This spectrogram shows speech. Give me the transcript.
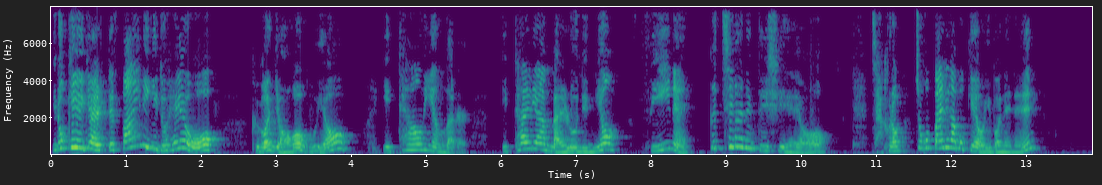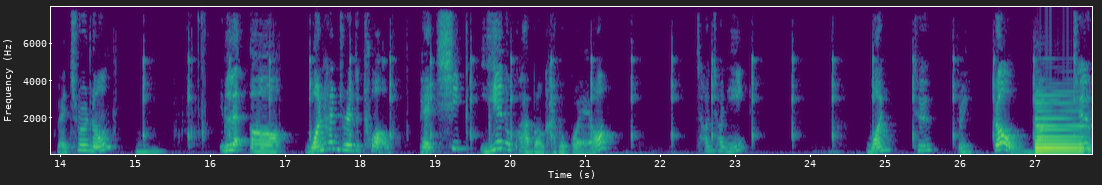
이렇게 얘기할 때 fine이기도 해요. 그건 영어고요. Italian letter. 이탈리안 말로는요, fine, 끝이 가는 뜻이에요. 자, 그럼 조금 빨리 가볼게요, 이번에는. metronome, 음, 일레, 어, 112, 112에 놓고 한번 가볼 거예요. 천천히. 1, 2, 3, go! 1, 2,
